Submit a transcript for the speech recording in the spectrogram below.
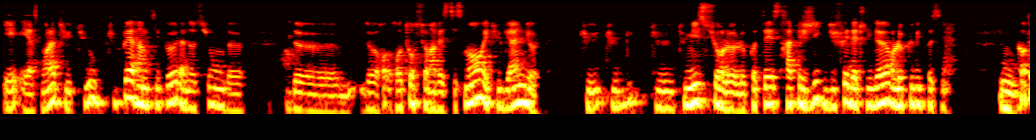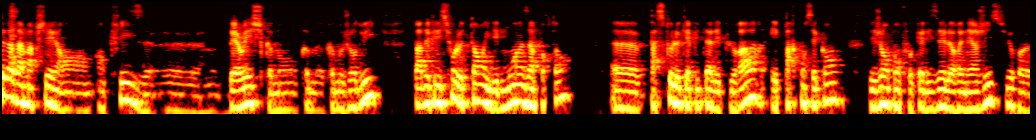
Et, à ce moment-là, tu, perds un petit peu la notion de, retour sur investissement et tu gagnes, tu mises sur le, le côté stratégique du fait d'être leader le plus vite possible. Mm. Quand tu es dans un marché en, en crise, euh, bearish comme, comme, comme aujourd'hui, par définition, le temps il est moins important euh, parce que le capital est plus rare et par conséquent, les gens vont focaliser leur énergie sur, euh,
